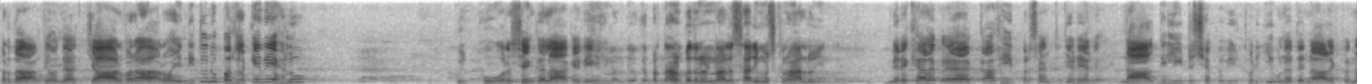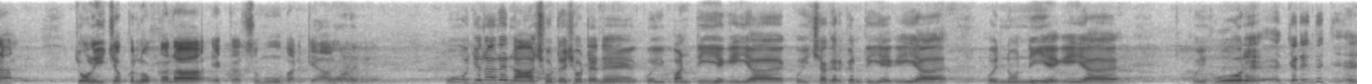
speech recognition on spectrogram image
ਪ੍ਰਧਾਨ ਦੇ ਹੁੰਦਿਆਂ ਚਾਰ ਵਰਾਰ ਹੋ ਜਾਂਦੀ ਤੈਨੂੰ ਬਦਲ ਕੇ ਵੇਖ ਲਓ ਕੋਈ ਹੋਰ ਸਿੰਘ ਲਾ ਕੇ ਵੇਖ ਲਈ ਮੰਨਦੇ ਹੋ ਕਿ ਪ੍ਰਧਾਨ ਬਦਲਣ ਨਾਲ ਸਾਰੀ ਮੁਸ਼ਕਲਾਂ ਹੱਲ ਹੋ ਜਾਂਦੀਆਂ? ਮੇਰੇ ਖਿਆਲ ਕਾਫੀ ਪਰਸੈਂਟ ਜਿਹੜੇ ਹਨ ਨਾਲ ਦੀ ਲੀਡਰਸ਼ਿਪ ਵੀ ਥੋੜੀ ਜਿਹੀ ਉਹਨਾਂ ਦੇ ਨਾਲ ਇੱਕ ਨਾ ਝੋਲੀ ਚੁੱਕ ਲੋਕਾਂ ਦਾ ਇੱਕ ਸਮੂਹ ਬਣ ਗਿਆ। ਉਹ ਜਿਨ੍ਹਾਂ ਦੇ ਨਾਂ ਛੋਟੇ ਛੋਟੇ ਨੇ, ਕੋਈ ਬੰਟੀ ਹੈਗੀ ਆ, ਕੋਈ ਸ਼ਗਰਗੰਦੀ ਹੈਗੀ ਆ, ਕੋਈ ਨੋਨੀ ਹੈਗੀ ਆ, ਕੋਈ ਹੋਰ, ਜਿਹੜੇ ਇਹਦੇ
